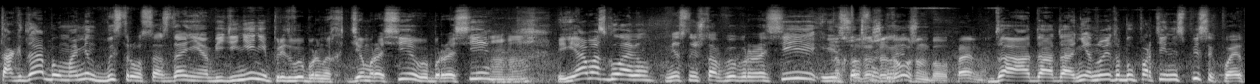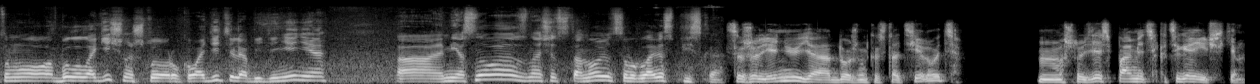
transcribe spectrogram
тогда был момент быстрого создания объединений предвыборных Дем России, Выбор России. Угу. И я возглавил местный штаб Выбор России. И, но кто-то же говоря, должен был, правильно? Да, да, да. Не, ну это был партийный список, поэтому было логично, что руководитель объединения а, местного, значит, становится во главе списка. К сожалению, я должен констатировать, что здесь память категорически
